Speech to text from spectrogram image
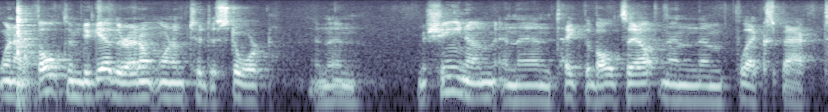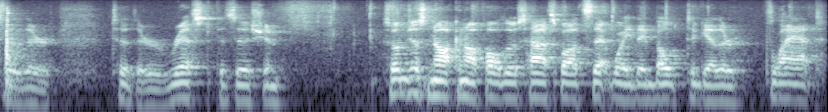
when I bolt them together, I don't want them to distort and then machine them and then take the bolts out and then them flex back to their to their rest position. So I'm just knocking off all those high spots. That way they bolt together flat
